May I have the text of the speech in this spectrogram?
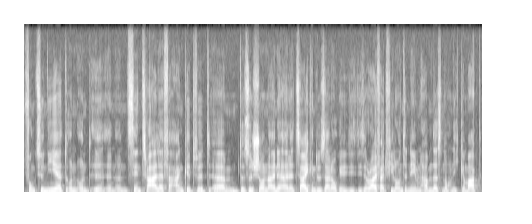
funktioniert und, und, und, und zentraler verankert wird. Ähm, das ist schon eine, eine Zeichen, du sagst, okay, diese Reifheit. Viele Unternehmen haben das noch nicht gemacht.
